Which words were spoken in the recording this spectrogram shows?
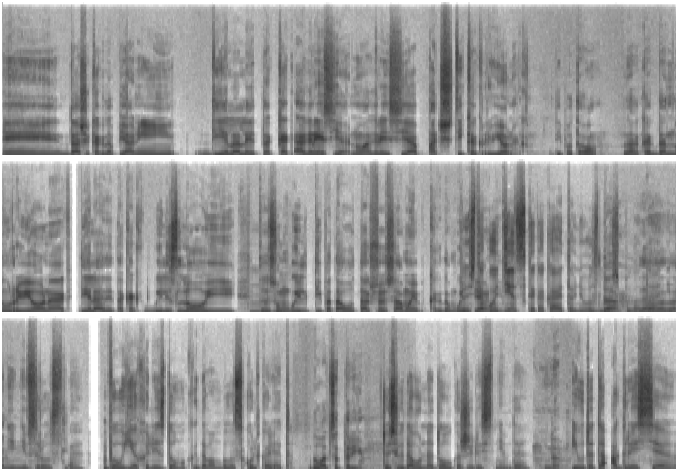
Э, даже когда пьяный делали это как агрессия, но агрессия почти как ребенок. Типа того. Да? Когда ну ребенок делает это как был злой, то есть он был типа того, так что самое, когда он был То есть пьяный. такой детская какая-то у него злость Да, была, да, да, да, не- да. Не, не взрослая. Вы уехали из дома, когда вам было сколько лет? 23, То есть вы довольно долго жили с ним, да? да. И вот эта агрессия,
